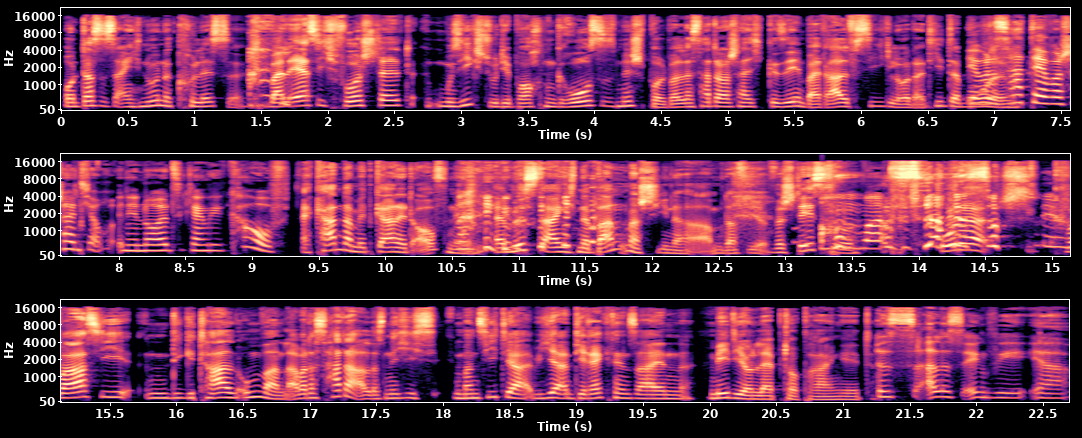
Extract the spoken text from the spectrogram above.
Und das ist eigentlich nur eine Kulisse, weil er sich vorstellt, Musikstudio braucht ein großes Mischpult, weil das hat er wahrscheinlich gesehen bei Ralf Siegel oder Dieter Ja, aber Bohlen. das hat der wahrscheinlich auch in den 90ern gekauft. er kann damit gar nicht aufnehmen. Er müsste eigentlich eine Bandmaschine haben dafür. Verstehst du? Oh Mann, das ist Oder so schlimm. quasi einen digitalen Umwandler. Aber das hat er alles nicht. Ich, man sieht ja, wie er direkt in seinen Medion-Laptop reingeht. Das ist alles irgendwie, ja.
